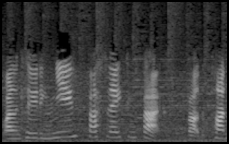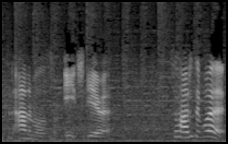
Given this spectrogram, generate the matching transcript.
while including new, fascinating facts about the plants and animals from each era. So how does it work?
